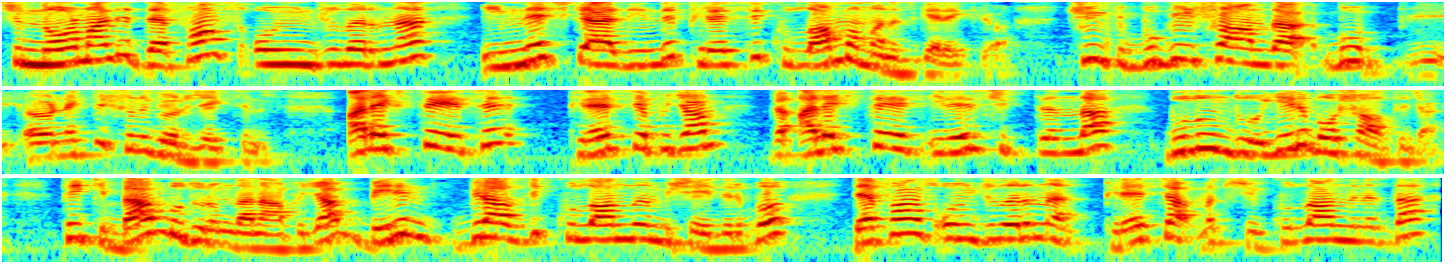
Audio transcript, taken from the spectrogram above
Şimdi normalde defans oyuncularına imleç geldiğinde presi kullanmamanız gerekiyor. Çünkü bugün şu anda bu örnekte şunu göreceksiniz. Alex Teyes'e pres yapacağım ve Alex Teyes ileri çıktığında bulunduğu yeri boşaltacak. Peki ben bu durumda ne yapacağım? Benim birazcık kullandığım bir şeydir bu. Defans oyuncularını pres yapmak için kullandığınızda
